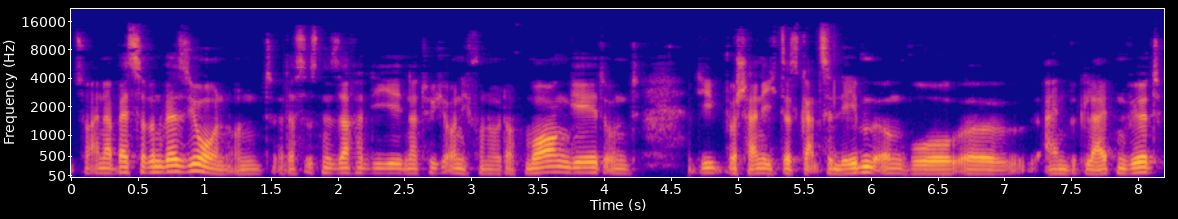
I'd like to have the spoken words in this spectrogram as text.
zu einer besseren Version. Und das ist eine Sache, die natürlich auch nicht von heute auf morgen geht und die wahrscheinlich das ganze Leben irgendwo äh, einen begleiten wird,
